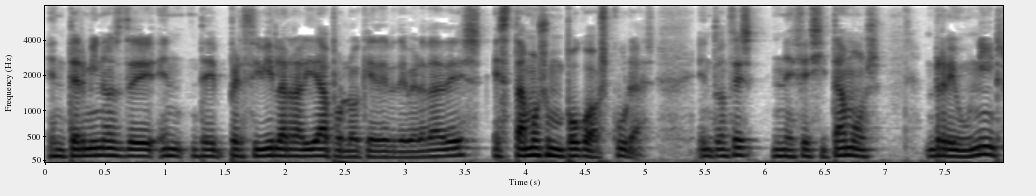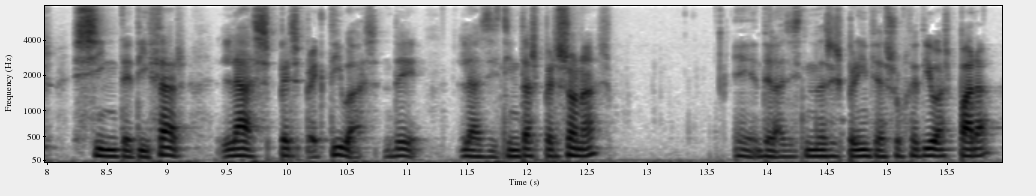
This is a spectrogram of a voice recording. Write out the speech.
en términos de, percibir la realidad por lo que de, verdad es, estamos un poco a oscuras. Entonces necesitamos reunir, sintetizar las perspectivas de las distintas personas, eh, de las distintas experiencias subjetivas, para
